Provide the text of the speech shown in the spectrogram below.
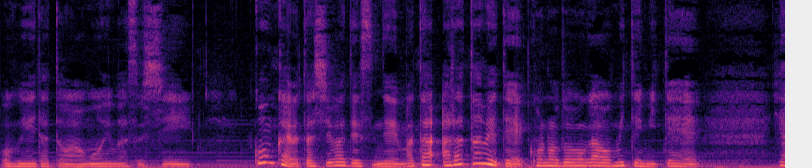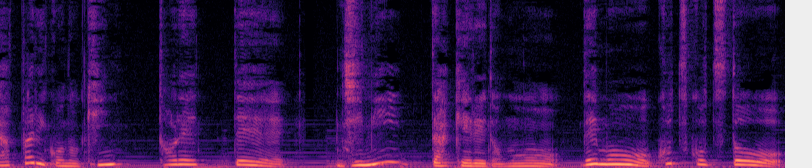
お見えだとは思いますし今回私はですねまた改めてこの動画を見てみてやっぱりこの筋トレって地味だけれどもでもコツコツと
